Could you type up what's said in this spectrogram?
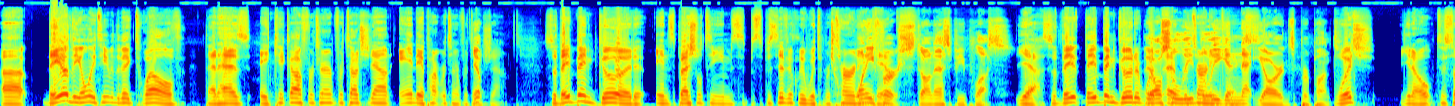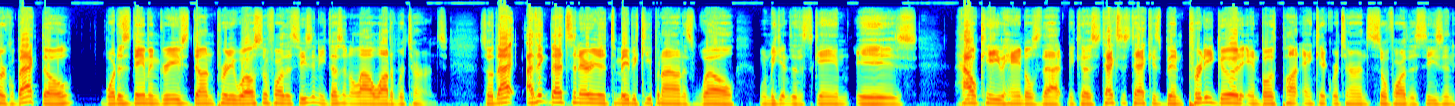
Uh, they are the only team in the Big 12 that has a kickoff return for touchdown and a punt return for Yep. touchdown. So they've been good in special teams, specifically with returning. 21st on SP Plus. Yeah, so they they've been good. They with, also at lead the league in net yards per punt. Which you know, to circle back though, what has Damon Greaves done pretty well so far this season? He doesn't allow a lot of returns. So that I think that's an area to maybe keep an eye on as well when we get into this game is how KU handles that because Texas Tech has been pretty good in both punt and kick returns so far this season.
